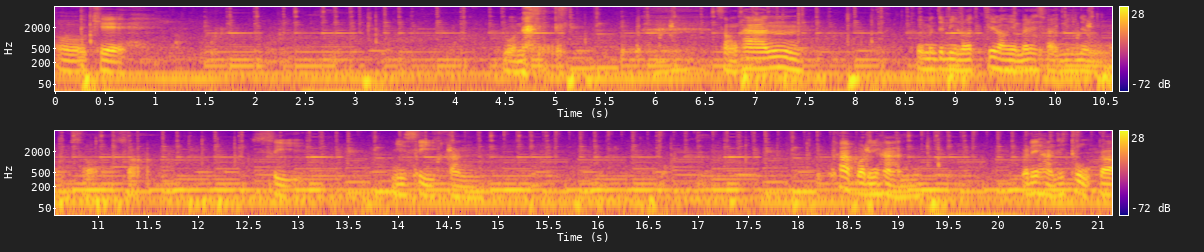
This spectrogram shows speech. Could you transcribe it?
โอเค โบนัสสองพันคือมันจะมีรถที่เรายังไม่ได้ใช้มีหนึ่งสองสามสี่มีสี่คัน ถ้าบริหารบริหารที่ถูกก็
